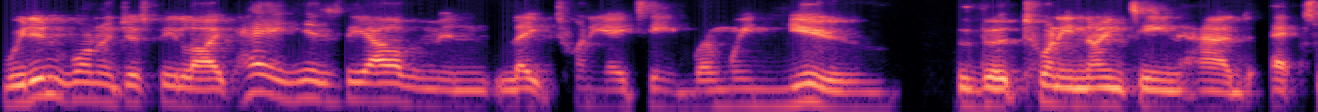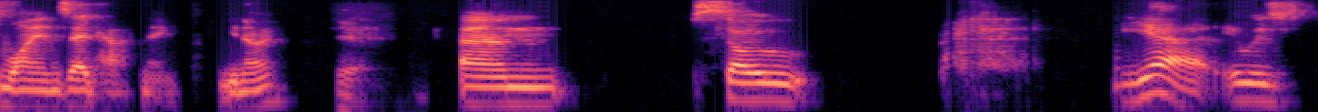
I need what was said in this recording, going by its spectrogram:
we didn't want to just be like, hey, here's the album in late 2018 when we knew that 2019 had X, Y, and Z happening, you know? Yeah. Um, so yeah, it was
